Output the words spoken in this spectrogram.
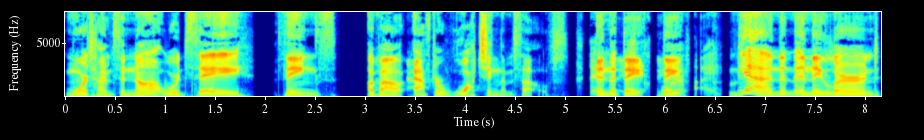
more times than not would say things about after watching themselves. And that they they yeah and then and they learned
